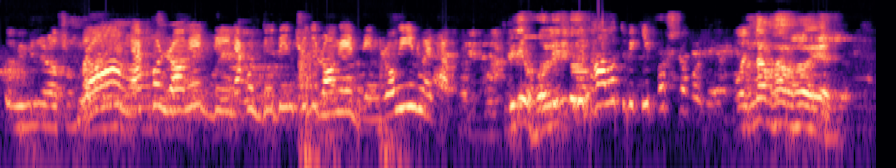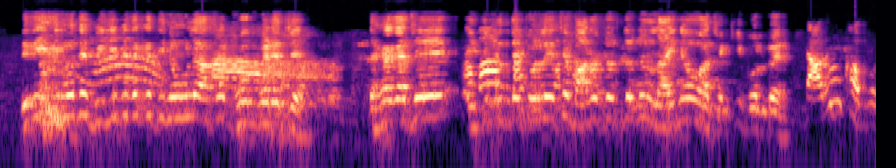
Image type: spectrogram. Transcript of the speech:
রং এখন রঙের দিন এখন দুদিন শুধু রঙের দিন রঙিন হয়ে থাকো। দিদি হোলি তো ভাবো তুমি কি প্রশ্ন করবে? না ভাব হয়ে গেছে। দিদি ইতিমধ্যে বিজেপি থেকে তৃণমূলে আসার ঢোক বেড়েছে। দেখা গেছে ইতিমধ্যে চলে এসে বারো চোদ্দ জন লাইনেও আছে কি বলবেন? দারুণ খবর।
